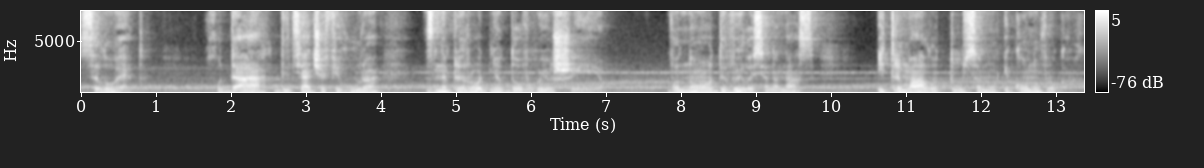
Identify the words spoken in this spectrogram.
силует, худа дитяча фігура з неприродньо довгою шиєю. Воно дивилося на нас і тримало ту саму ікону в руках.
